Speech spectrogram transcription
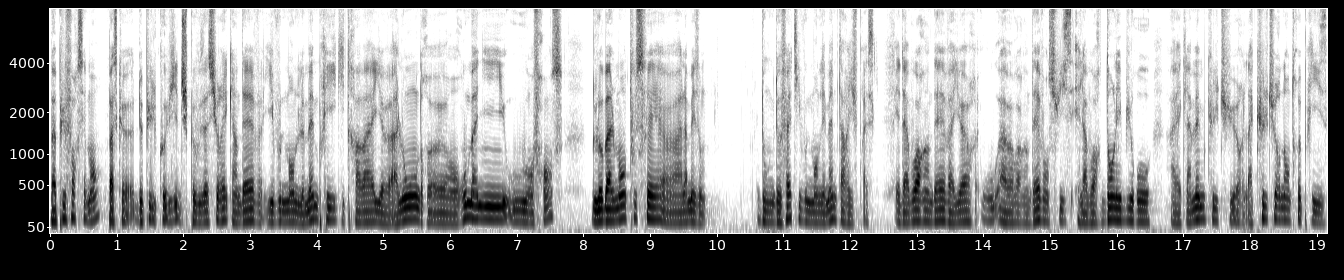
Bah, plus forcément, parce que depuis le Covid, je peux vous assurer qu'un dev, il vous demande le même prix qu'il travaille euh, à Londres, euh, en Roumanie ou en France. Globalement, tout se fait euh, à la maison. Donc de fait, ils vous demandent les mêmes tarifs presque. Et d'avoir un dev ailleurs ou avoir un dev en Suisse et l'avoir dans les bureaux avec la même culture, la culture d'entreprise,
